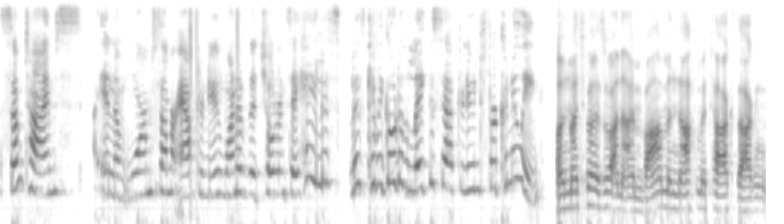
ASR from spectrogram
Sometimes in a warm summer afternoon, one of the children say, "Hey, let's let's can we go to the lake this afternoon for canoeing?" Und manchmal so an einem warmen Nachmittag sagen,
